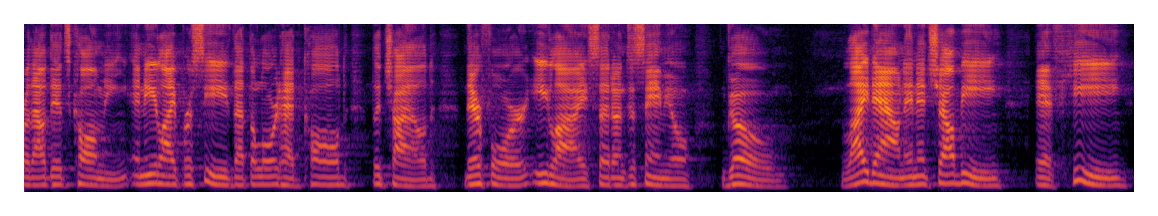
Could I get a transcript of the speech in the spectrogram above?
for thou didst call me. And Eli perceived that the Lord had called the child. Therefore Eli said unto Samuel, Go, lie down, and it shall be, if he,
